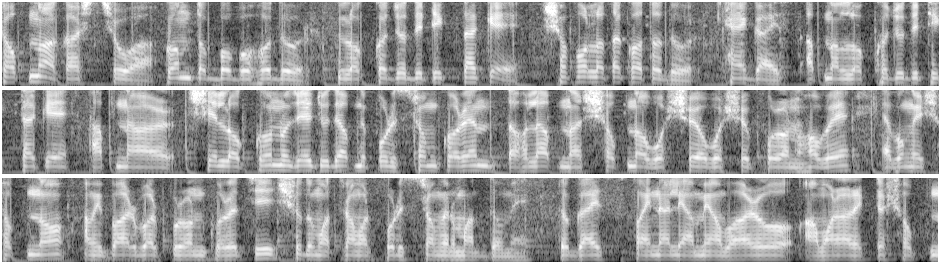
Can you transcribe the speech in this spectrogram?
স্বপ্ন আকাশ ছোঁয়া, গন্তব্য বহুদূর লক্ষ্য যদি ঠিক থাকে, সফলতা কত দূর? হ্যাঁ গাইস আপনার লক্ষ্য যদি ঠিক থাকে, আপনার সে লক্ষ্য অনুযায়ী যদি আপনি পরিশ্রম করেন, তাহলে আপনার স্বপ্ন অবশ্যই অবশ্যই পূরণ হবে এবং এই স্বপ্ন আমি বারবার পূরণ করেছি শুধুমাত্র আমার পরিশ্রমের মাধ্যমে। তো গাইস ফাইনালি আমি আবারও আমার আর একটা স্বপ্ন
